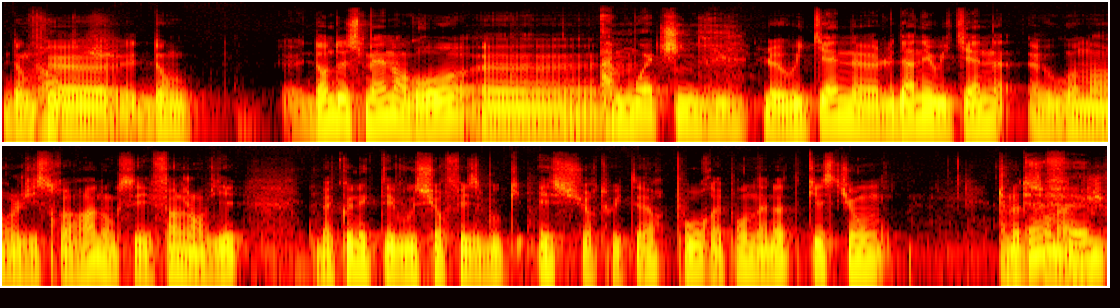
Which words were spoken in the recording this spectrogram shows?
Donc, euh, donc dans deux semaines, en gros, I'm watching you. le week-end, le dernier week-end où on enregistrera, donc c'est fin janvier. Bah, Connectez-vous sur Facebook et sur Twitter pour répondre à notre question, à Tout notre à sondage. fait.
